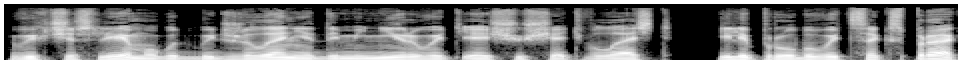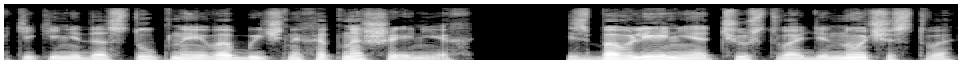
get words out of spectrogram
В их числе могут быть желание доминировать и ощущать власть или пробовать секс-практики, недоступные в обычных отношениях, избавление от чувства одиночества,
